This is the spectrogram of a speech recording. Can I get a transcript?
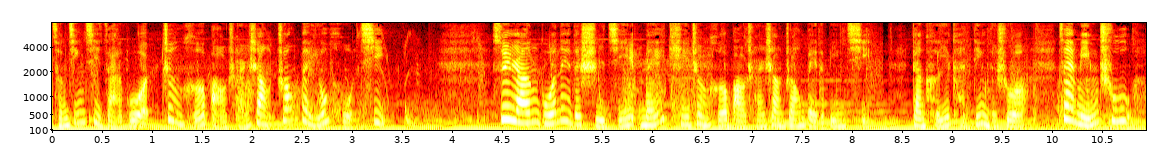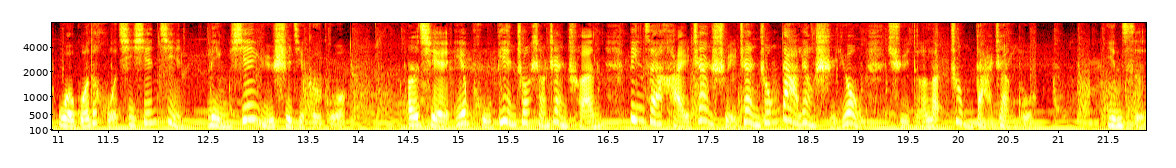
曾经记载过郑和宝船上装备有火器。虽然国内的史籍没提郑和宝船上装备的兵器，但可以肯定地说，在明初，我国的火器先进，领先于世界各国，而且也普遍装上战船，并在海战、水战中大量使用，取得了重大战果。因此，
